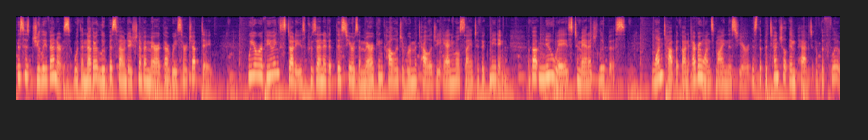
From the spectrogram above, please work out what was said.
this is Julie Venners with another Lupus Foundation of America research update. We are reviewing studies presented at this year's American College of Rheumatology annual scientific meeting about new ways to manage lupus. One topic on everyone's mind this year is the potential impact of the flu.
